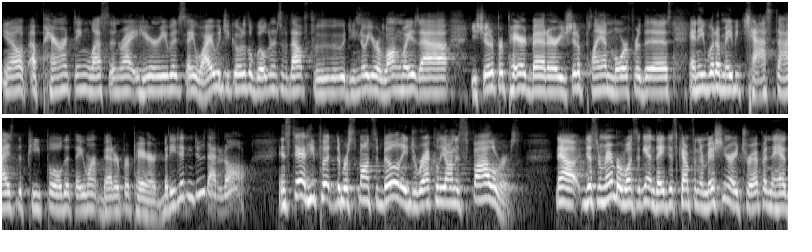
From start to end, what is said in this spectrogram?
you know, a parenting lesson right here. He would say, Why would you go to the wilderness without food? You know, you're a long ways out. You should have prepared better. You should have planned more for this. And he would have maybe chastised the people that they weren't better prepared. But he didn't do that at all. Instead, he put the responsibility directly on his followers. Now, just remember, once again, they just come from their missionary trip and they had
